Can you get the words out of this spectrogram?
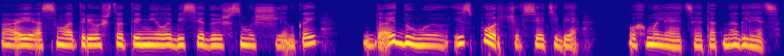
«А я смотрю, что ты мило беседуешь с мужчинкой. Дай, думаю, испорчу все тебе», — ухмыляется этот наглец.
